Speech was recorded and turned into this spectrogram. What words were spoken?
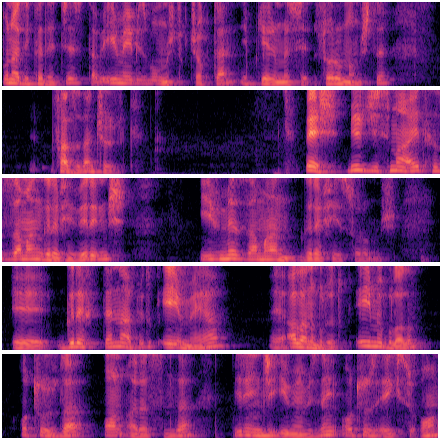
Buna dikkat edeceğiz. Tabi ivmeyi biz bulmuştuk çoktan. İp gerilmesi sorulmamıştı. Fazladan çözdük. 5. Bir cisme ait hız zaman grafiği verilmiş. İvme zaman grafiği sorulmuş. E, grafikten ne yapıyorduk? Eğim e, alanı buluyorduk. Eğimi bulalım. 30 ile 10 arasında birinci ivmemiz ne? 30 eksi 10.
